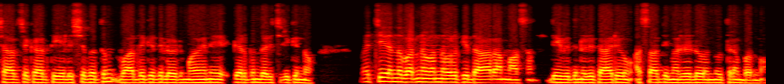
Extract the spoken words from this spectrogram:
ചാർച്ചക്കാർത്തി എലിശബത്തും വാർദ്ധക്യത്തിൽ ഒരു മകനെ ഗർഭം ധരിച്ചിരിക്കുന്നു. മച്ചി എന്ന് പറഞ്ഞു വന്നവർക്ക് ഇത് ആറാം മാസം. ദൈവത്തിന് ഒരു കാര്യവും അസാധ്യമല്ലല്ലോ എന്ന് ഉത്തരം പറഞ്ഞു.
